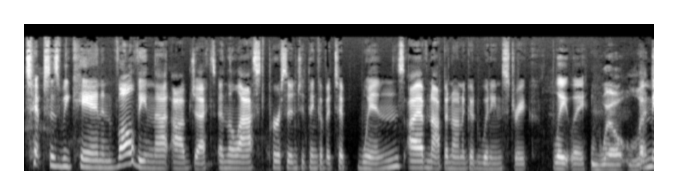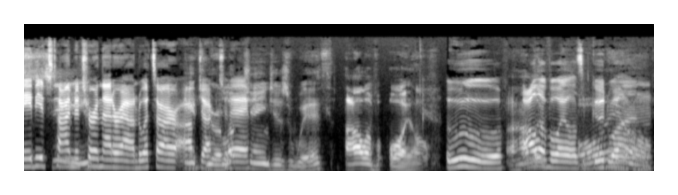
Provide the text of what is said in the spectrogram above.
tips as we can involving that object, and the last person to think of a tip wins. I have not been on a good winning streak lately. well, let's But maybe it's time to turn that around. What's our object your luck today? changes with olive oil. Ooh, olive oil is a good oil. one.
